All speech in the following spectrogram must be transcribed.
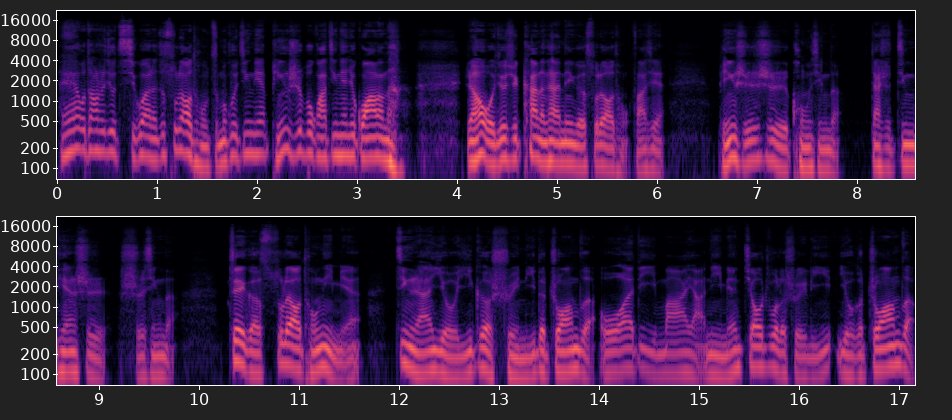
哎，我当时就奇怪了，这塑料桶怎么会今天平时不刮，今天就刮了呢？然后我就去看了看那个塑料桶，发现平时是空心的，但是今天是实心的。这个塑料桶里面竟然有一个水泥的桩子，我的妈呀！里面浇筑了水泥，有个桩子，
